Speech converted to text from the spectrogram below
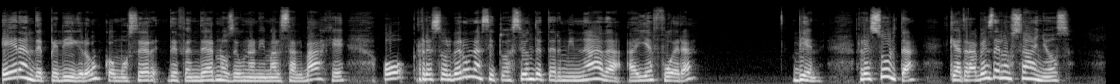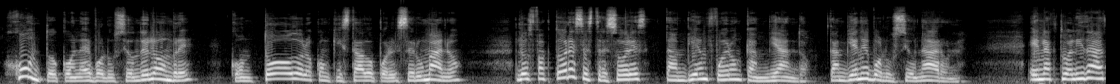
eran de peligro, como ser defendernos de un animal salvaje o resolver una situación determinada ahí afuera? Bien, resulta que a través de los años, junto con la evolución del hombre, con todo lo conquistado por el ser humano, los factores estresores también fueron cambiando, también evolucionaron. En la actualidad,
